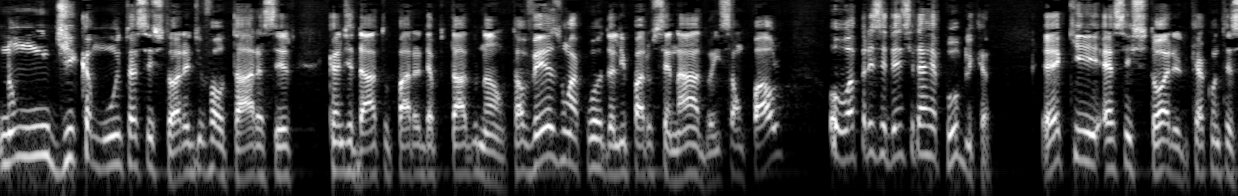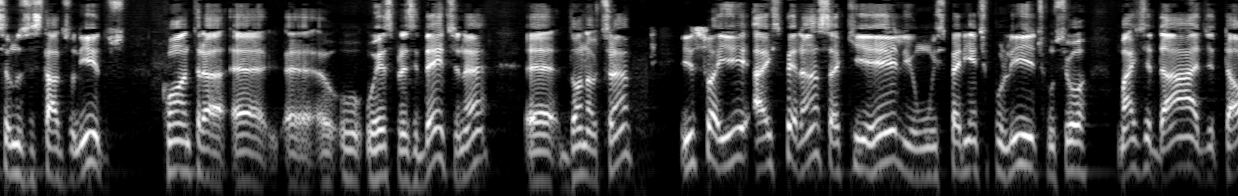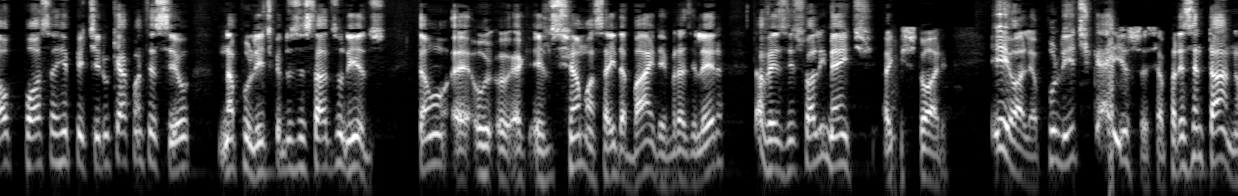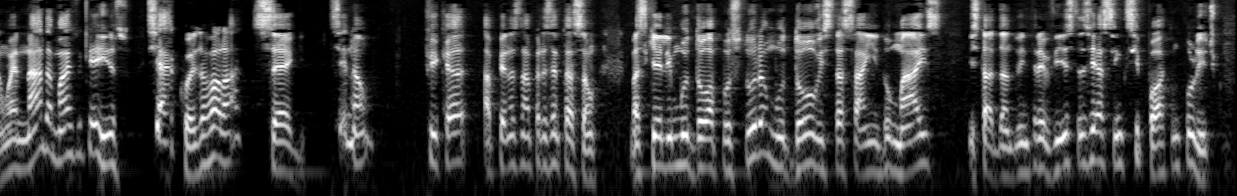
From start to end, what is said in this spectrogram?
não, indica muito essa história de voltar a ser candidato para deputado, não. Talvez um acordo ali para o Senado em São Paulo ou a presidência da República. É que essa história do que aconteceu nos Estados Unidos contra é, é, o, o ex-presidente, né, é, Donald Trump, isso aí, a esperança é que ele, um experiente político, um senhor mais de idade e tal, possa repetir o que aconteceu na política dos Estados Unidos. Então, é, o- é, eles chamam a saída Biden brasileira, talvez isso alimente a história. E olha, política é isso, é se apresentar, não é nada mais do que isso. Se a coisa rolar, segue. Se não, fica apenas na apresentação. Mas que ele mudou a postura, mudou, está saindo mais, está dando entrevistas e é assim que se porta um político.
